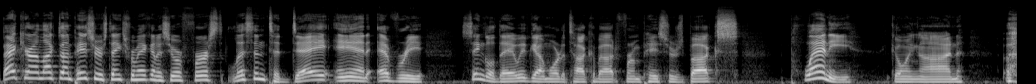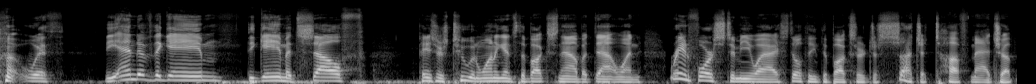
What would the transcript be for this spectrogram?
Back here on Locked On Pacers, thanks for making us your first listen today and every single day. We've got more to talk about from Pacers Bucks. Plenty going on with the end of the game, the game itself. Pacers two and one against the Bucks now, but that one reinforced to me why I still think the Bucks are just such a tough matchup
